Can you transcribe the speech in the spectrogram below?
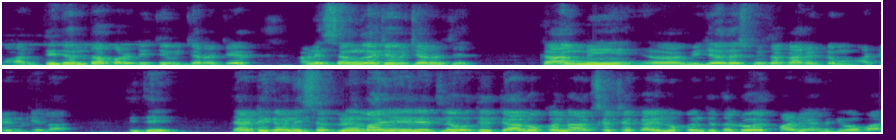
भारतीय जनता पार्टीच्या विचाराचे आहेत आणि संघाच्या विचाराचे आहेत. काल मी विजयादशमीचा कार्यक्रम अटेंड केला तिथे. त्या ठिकाणी सगळे माझ्या एरियातले होते. त्या लोकांना अक्षरशः काही लोकांच्या तर डोळ्यात पाणी आलं की बाबा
